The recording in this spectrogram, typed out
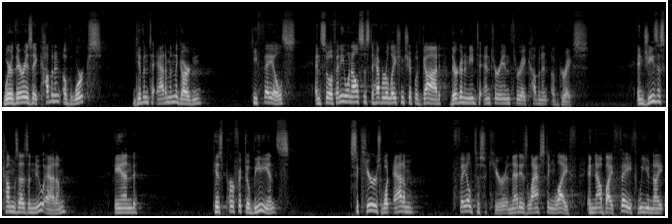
where there is a covenant of works given to Adam in the garden. He fails. And so, if anyone else is to have a relationship with God, they're going to need to enter in through a covenant of grace. And Jesus comes as a new Adam, and his perfect obedience secures what Adam failed to secure, and that is lasting life. And now, by faith, we unite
